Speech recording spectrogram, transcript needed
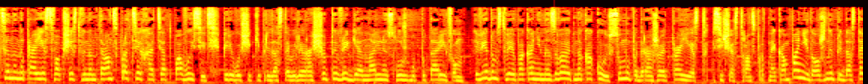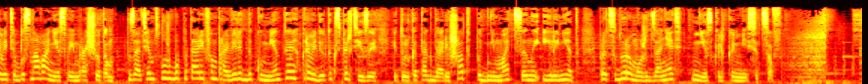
Цены на проезд в общественном транспорте хотят повысить. Перевозчики предоставили расчеты в региональную службу по тарифам. Ведомстве пока не называют, на какую сумму подорожает проезд. Сейчас транспортные компании должны предоставить обоснование своим расчетам. Затем служба по тарифам проверит документы, проведет экспертизы. И только тогда решат, поднимать цены или нет. Процедура может занять несколько месяцев.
